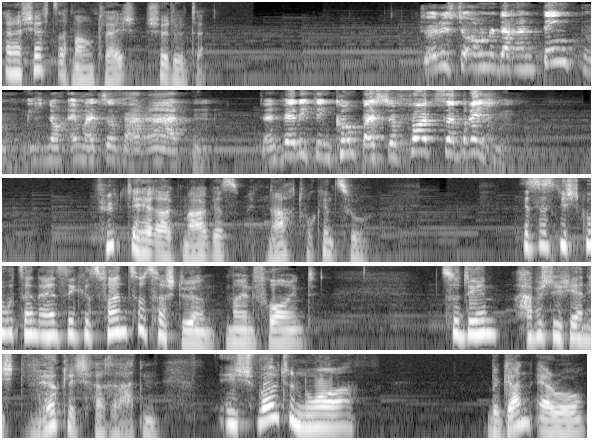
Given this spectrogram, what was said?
einer Geschäftsabmachung gleich, schüttelte. Solltest du auch nur daran denken, mich noch einmal zu verraten, dann werde ich den Kompass sofort zerbrechen. Fügte Herakmages mit Nachdruck hinzu. Es ist nicht gut, sein einziges Pfand zu zerstören, mein Freund. Zudem habe ich dich ja nicht wirklich verraten. Ich wollte nur. begann Arrow,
